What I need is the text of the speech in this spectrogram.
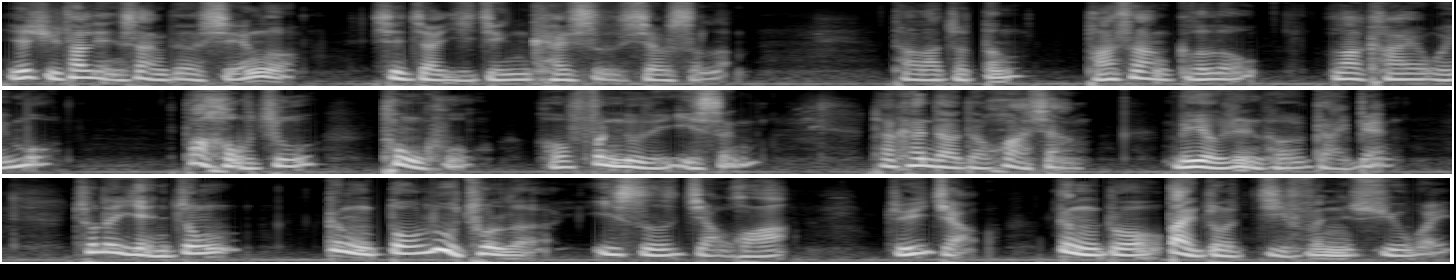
也许他脸上的邪恶现在已经开始消失了。他拿着灯爬上阁楼，拉开帷幕，他吼出痛苦和愤怒的一声。他看到的画像没有任何改变。除了眼中更多露出了一丝狡猾，嘴角更多带着几分虚伪，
